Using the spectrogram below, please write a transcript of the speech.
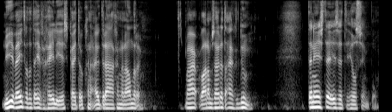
Nu je weet wat het evangelie is, kan je het ook gaan uitdragen naar anderen. Maar waarom zou je dat eigenlijk doen? Ten eerste is het heel simpel.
